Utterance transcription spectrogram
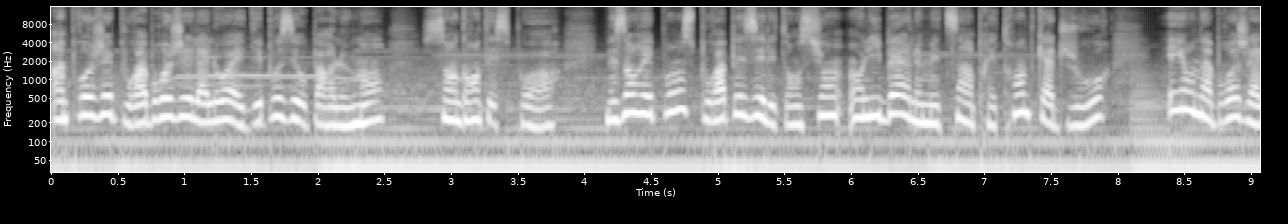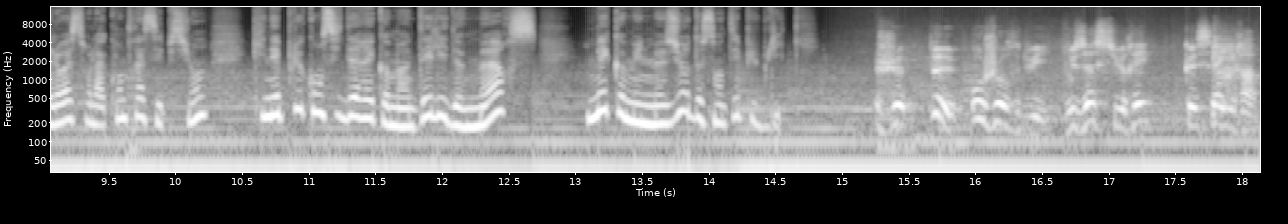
Un projet pour abroger la loi est déposé au Parlement, sans grand espoir, mais en réponse, pour apaiser les tensions, on libère le médecin après 34 jours et on abroge la loi sur la contraception, qui n'est plus considérée comme un délit de mœurs, mais comme une mesure de santé publique. Je peux aujourd'hui vous assurer que ça ira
